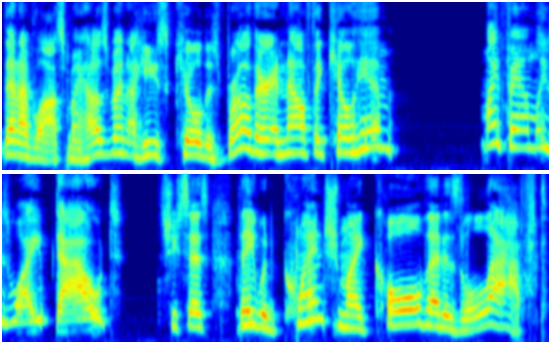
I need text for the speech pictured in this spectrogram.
then I've lost my husband. He's killed his brother and now if they kill him my family's wiped out. She says, they would quench my coal that is left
